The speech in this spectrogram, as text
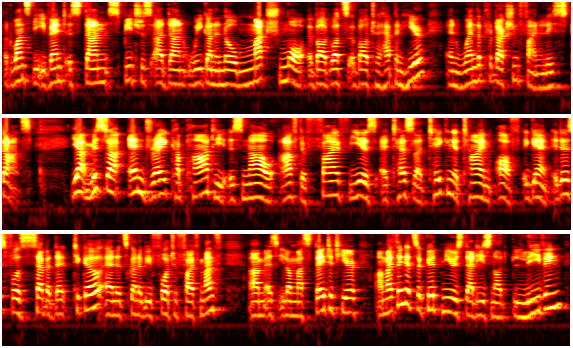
but once the event is done, speeches are done, we're going to know much more about what's about to happen here and when the production finally starts. Yeah, Mr. Andrej Karpathy is now, after five years at Tesla, taking a time off. Again, it is for sabbatical and it's going to be four to five months um, as Elon Musk stated here. Um, I think it's a good news that he's not leaving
